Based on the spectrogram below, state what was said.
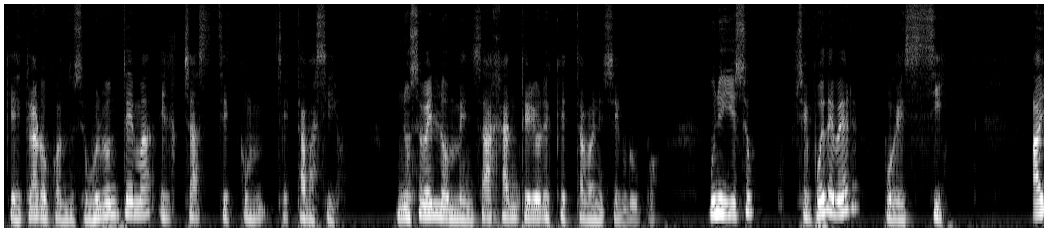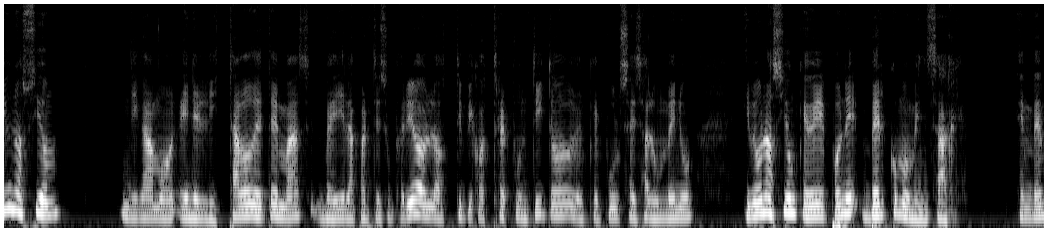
que claro, cuando se vuelve un tema, el chat se está vacío. No se ven los mensajes anteriores que estaban en ese grupo. Bueno, ¿y eso se puede ver? Pues sí. Hay una opción, digamos, en el listado de temas, veis la parte superior, los típicos tres puntitos, que pulsa y sale un menú, y ve una opción que pone ver como mensaje. En ver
